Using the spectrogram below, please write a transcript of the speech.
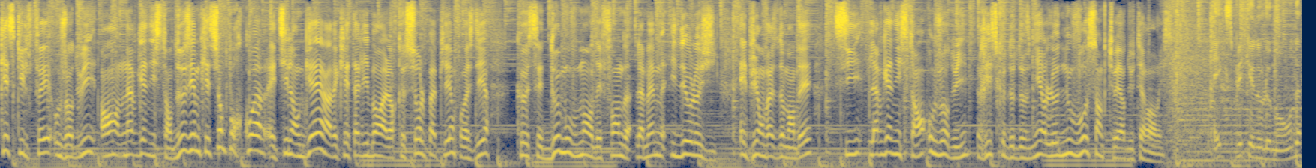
qu'est-ce qu'il fait aujourd'hui en Afghanistan. Deuxième question, pourquoi est-il en guerre avec les talibans alors que sur le papier, on pourrait se dire que ces deux mouvements défendent la même idéologie. Et puis on va se demander si l'Afghanistan aujourd'hui risque de devenir le nouveau sanctuaire du terrorisme. Expliquez-nous le monde.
